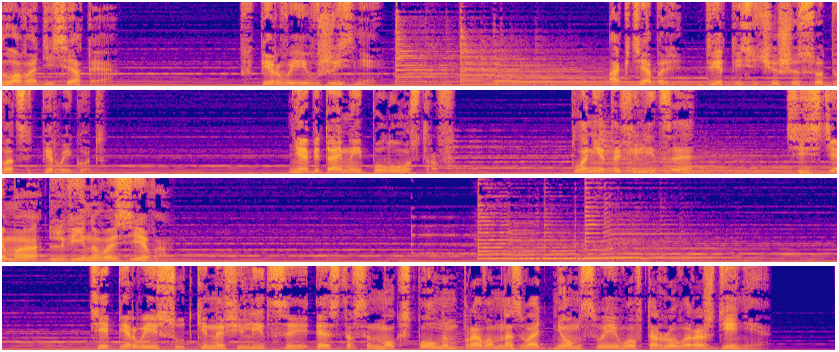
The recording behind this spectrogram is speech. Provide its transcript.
Глава 10. Впервые в жизни. Октябрь 2621 год. Необитаемый полуостров. Планета Фелиция. Система Львиного Зева. Те первые сутки на Фелиции Эстерсон мог с полным правом назвать днем своего второго рождения.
